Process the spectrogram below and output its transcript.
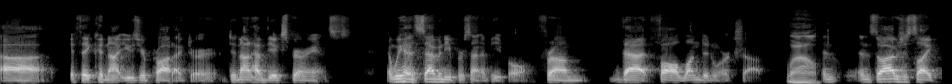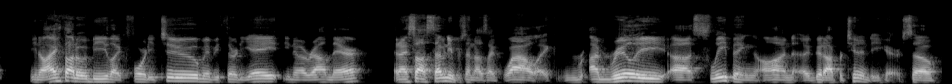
uh, if they could not use your product or did not have the experience. And we had 70% of people from that fall London workshop. Wow. And, and so I was just like, you know, I thought it would be like 42, maybe 38, you know, around there. And I saw 70%. I was like, wow, like I'm really uh, sleeping on a good opportunity here. So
